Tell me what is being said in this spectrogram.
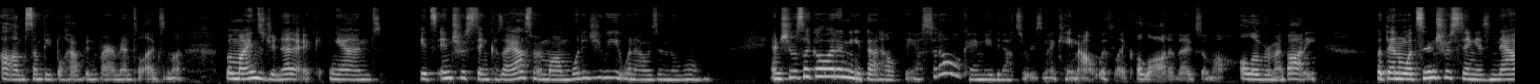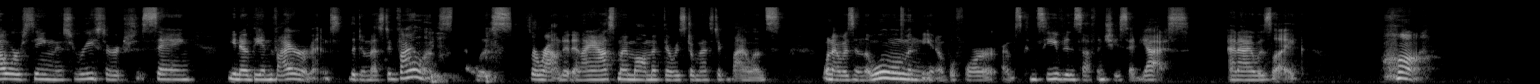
Um, some people have environmental eczema, but mine's genetic. And it's interesting because I asked my mom, what did you eat when I was in the womb? And she was like, oh, I didn't eat that healthy. I said, oh, okay, maybe that's the reason I came out with like a lot of eczema all over my body. But then what's interesting is now we're seeing this research saying, you know the environment the domestic violence that was surrounded and i asked my mom if there was domestic violence when i was in the womb and you know before i was conceived and stuff and she said yes and i was like huh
